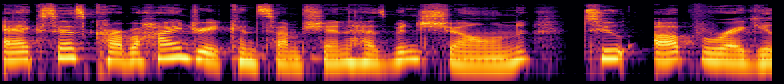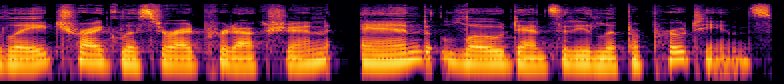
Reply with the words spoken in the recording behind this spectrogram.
Excess carbohydrate consumption has been shown to upregulate triglyceride production and low density lipoproteins.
